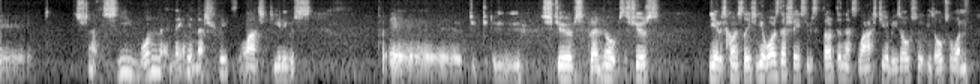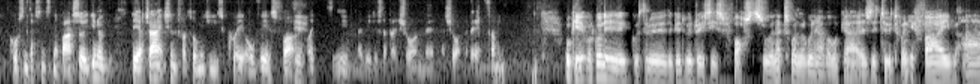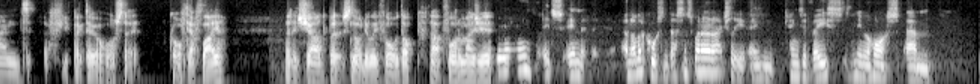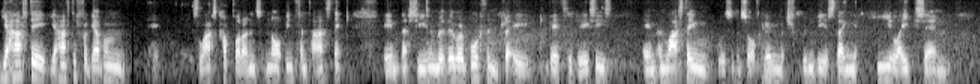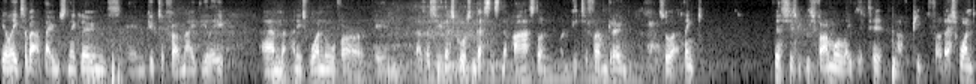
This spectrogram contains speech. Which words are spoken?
just trying to see one. It might have been this race last year. He was. Uh, Stewards sprint. No, it was the Stewards. Yeah, it was consolation. Yeah, it was this race. He was third in this last year, but he's also he's also won course and distance in the past. So you know the attraction for Tommy G is quite obvious, but Yeah. like say, maybe just a bit short in the a short in the bet for me. Okay, we're going to go through the Goodwood races first. So the next one we're going to have a look at is the 225, and if you've picked out a horse that got off to a flyer, that it's shard, but it's not really followed up that form as yet. Yeah, it's um, another course and distance winner actually. Um, King's Advice is the name of the horse. Um, you have to you have to forgive him. His last couple of runs not been fantastic um, this season, but they were both in pretty competitive races. Um, and last time was in soft ground, which wouldn't be his thing. He likes um, he likes a bit of bounce in the ground, um, good to firm ideally. Um, and he's won over, um, as I say, this course and distance in the past on, on good to firm ground. So I think this is he's far more likely to have peaked for this one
